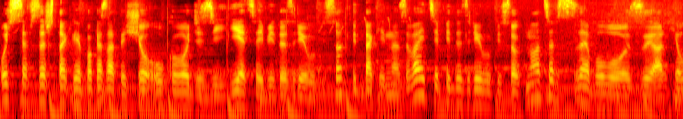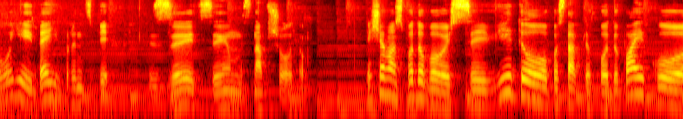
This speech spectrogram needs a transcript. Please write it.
Хочеться все ж таки показати, що у колодязі є цей підозрілий пісок, він так і називається підозрілий пісок. Ну а це все було з археології, де й в принципі з цим снапшотом. Якщо вам сподобалось це відео, поставте вподобайку.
